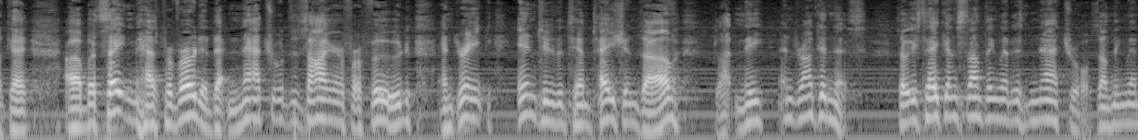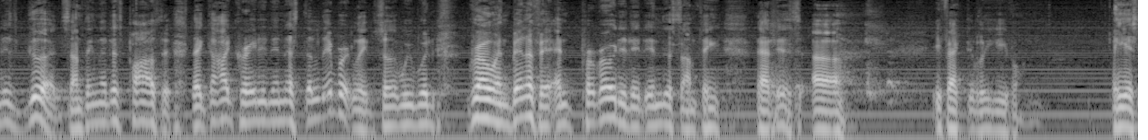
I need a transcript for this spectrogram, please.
Okay? Uh, but Satan has perverted that natural desire for food and drink into the temptations of gluttony and drunkenness. So he's taken something that is natural, something that is good, something that is positive, that God created in us deliberately so that we would grow and benefit, and perverted it into something that is uh, effectively evil. He has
